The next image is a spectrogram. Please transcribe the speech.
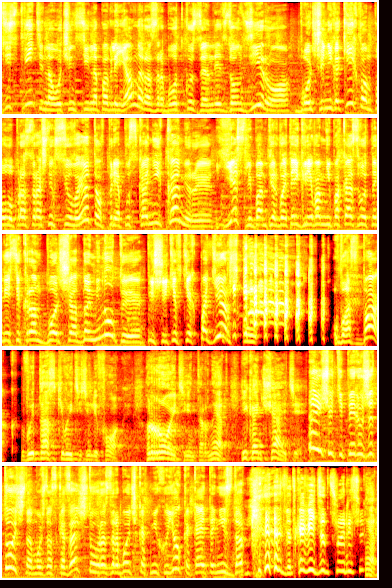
действительно очень сильно повлиял на разработку Zenlit Zone Zero. Больше никаких вам полупрозрачных силуэтов при опускании камеры. Если бампер в этой игре вам не показывают на весь экран больше одной минуты, пишите в техподдержку. У вас баг. Вытаскивайте телефоны, ройте интернет и кончайте. А еще теперь уже точно можно сказать, что у разработчиков Михуё какая-то нездоровая... Бэткомедиан, смотрите. Нет,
